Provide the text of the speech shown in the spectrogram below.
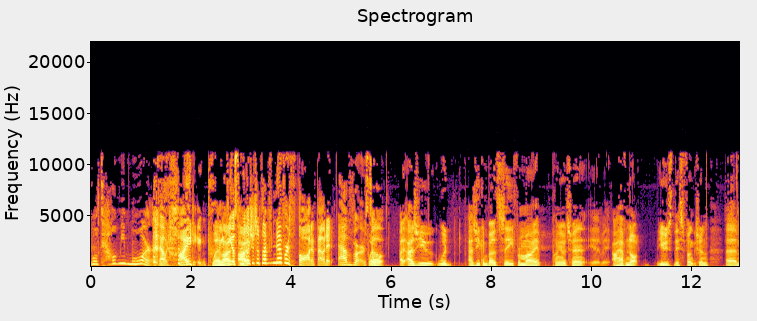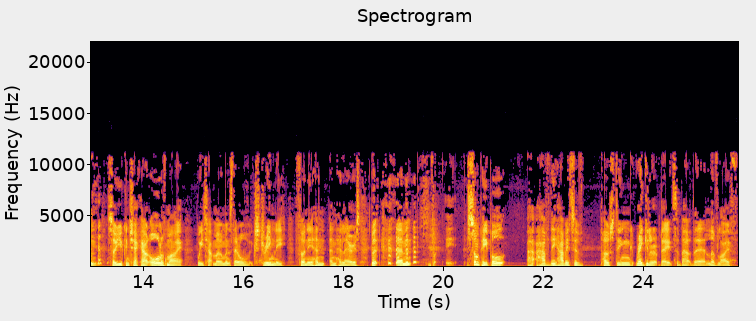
Well, tell me more about hiding previous I, relationships. I've never thought about it ever. So. Well, I, as you would, as you can both see from my point of view, I have not used this function, um, so you can check out all of my WeChat moments. They're all extremely funny and, and hilarious. But, um, but some people have the habit of posting regular updates about their love life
